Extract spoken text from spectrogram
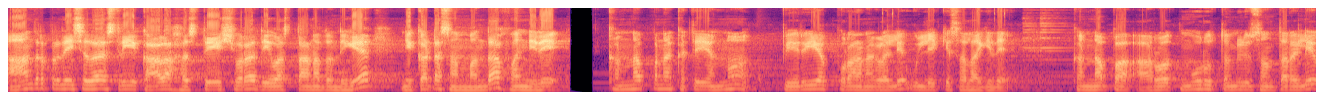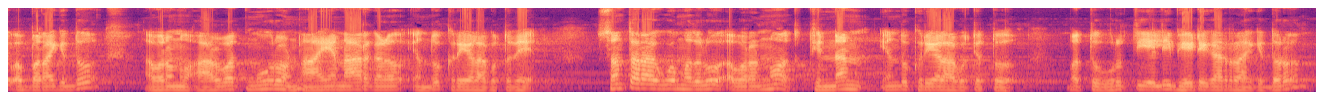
ಆಂಧ್ರ ಪ್ರದೇಶದ ಶ್ರೀ ಕಾಳಹಸ್ತೇಶ್ವರ ದೇವಸ್ಥಾನದೊಂದಿಗೆ ನಿಕಟ ಸಂಬಂಧ ಹೊಂದಿದೆ. ಕಣ್ಣಪ್ಪನ ಕಥೆಯನ್ನು ಪೆರಿಯ ಪುರಾಣಗಳಲ್ಲಿ ಉಲ್ಲೇಖಿಸಲಾಗಿದೆ. ಕಣ್ಣಪ್ಪ ಅರವತ್ತ್ಮೂರು ತಮಿಳು ಸಂತರಲ್ಲಿ ಒಬ್ಬರಾಗಿದ್ದು, ಅವರನ್ನು ಅರವತ್ತ್ಮೂರು ನಾಯನಾರ್ಗಳು ಎಂದು ಕರೆಯಲಾಗುತ್ತದೆ. ಸಂತರಾಗುವ ಮೊದಲು ಅವರನ್ನು ತಿನ್ನನ್ ಎಂದು ಕರೆಯಲಾಗುತ್ತಿತ್ತು. ಮತ್ತು ವೃತ್ತಿಯಲ್ಲಿ ಬೇಟೆಗಾರರಾಗಿದ್ದರು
